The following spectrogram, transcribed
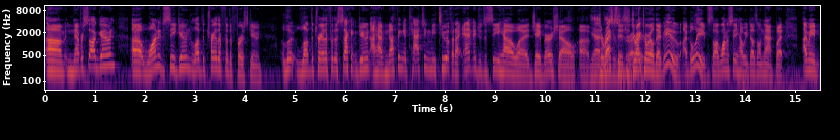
Um, never saw Goon. Uh, wanted to see Goon. Loved the trailer for the first Goon. Look, love the trailer for the second Goon. I have nothing attaching me to it, but I am interested to see how uh, Jay Baruchel uh, Yeah, directs as a his director. directorial debut, I believe. So I want to see how he does on that. But I mean,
